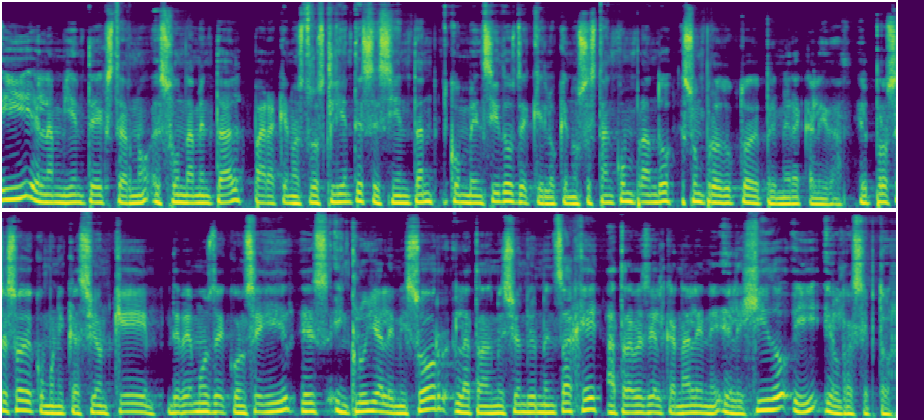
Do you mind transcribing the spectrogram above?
Y el ambiente externo es fundamental para que nuestros clientes se sientan convencidos de que lo que nos están comprando es un producto de primera calidad. El proceso de comunicación que debemos de conseguir es incluye al emisor, la transmisión de un mensaje a través del canal elegido y el receptor.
